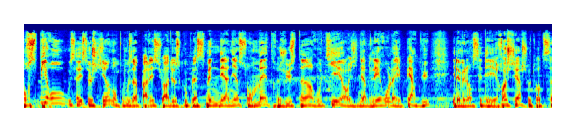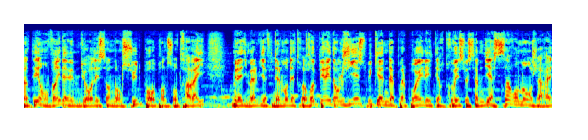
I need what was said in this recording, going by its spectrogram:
Pour Spirou, vous savez, ce chien dont on vous a parlé sur Radioscope la semaine dernière, son maître, Justin, routier originaire de l'Hérault, l'avait perdu. Il avait lancé des recherches autour de saint En vain, il a même dû redescendre dans le sud pour reprendre son travail. Mais l'animal vient finalement d'être repéré dans le Gier ce week-end. D'après le progrès, il a été retrouvé ce samedi à Saint-Romain-en-Jarret.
